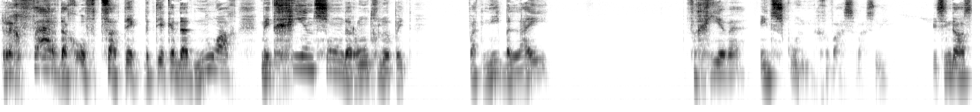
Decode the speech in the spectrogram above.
regverdig of tzadik beteken dat Noag met geen sonde rondgeloop het wat nie bely vergewe en skoon gewas was nie. Jy sien daar's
